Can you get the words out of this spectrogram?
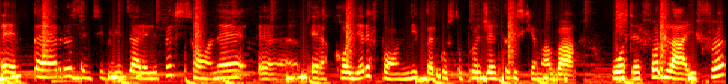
eh, per sensibilizzare le persone eh, e raccogliere fondi per questo progetto che si chiamava Water for Life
